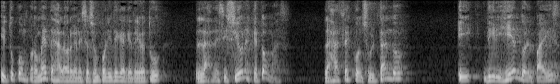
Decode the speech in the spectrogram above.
y tú comprometes a la organización política que te dio tú, las decisiones que tomas las haces consultando y dirigiendo el país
